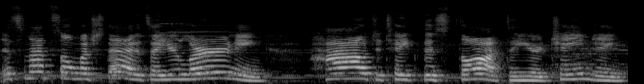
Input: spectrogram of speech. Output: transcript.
It's not so much that. It's that you're learning how to take this thought that you're changing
